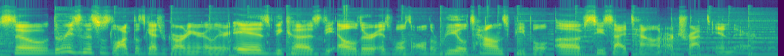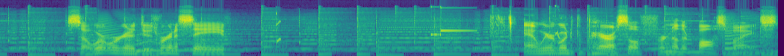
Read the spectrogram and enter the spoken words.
So the reason this was locked, those guys were guarding it earlier, is because the Elder, as well as all the real townspeople of Seaside Town, are trapped in there. So what we're gonna do is we're gonna save, and we're going to prepare ourselves for another boss fight.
